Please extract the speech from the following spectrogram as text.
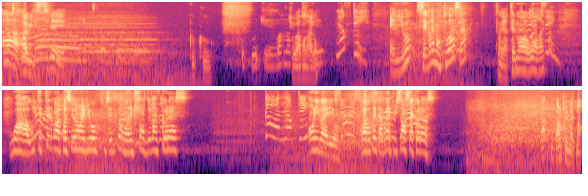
Ah, ah oui, il est stylé. Coucou. Coucou, tu veux voir, ma Tu veux voir mon dragon. Elio C'est vraiment toi ça? Putain, on dirait tellement Oro en vrai. Waouh, t'es tellement impressionnant Elio. Sous cette forme, on a une chance de vaincre Colosse. On, y va Elio. On va montrer ta vraie puissance à Colosse. Ah, il parle plus maintenant.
